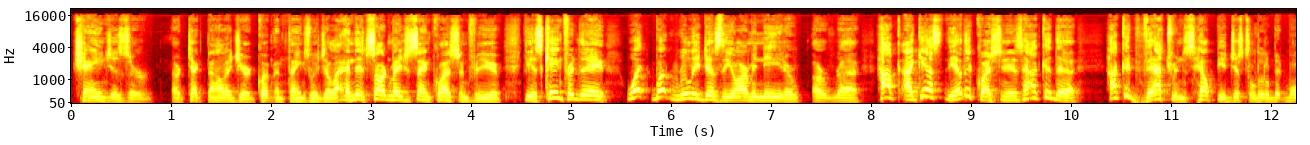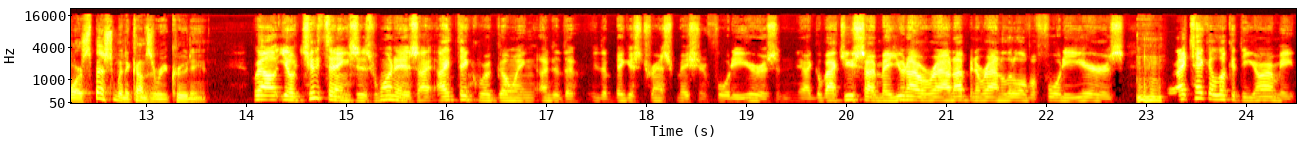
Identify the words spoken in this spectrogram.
changes or or technology or equipment things would you like? And then Sergeant Major, same question for you. If you was king for the day, what what really does the army need, or or uh, how? I guess the other question is how could the how could veterans help you just a little bit more, especially when it comes to recruiting? Well, you know, two things is one is I, I think we're going under the the biggest transformation in 40 years. And I go back to you, SMA. You and I were around. I've been around a little over 40 years. Mm-hmm. When I take a look at the Army,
